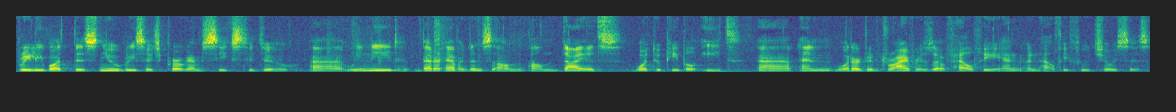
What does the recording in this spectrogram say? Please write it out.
really what this new research program seeks to do. Uh, we need better evidence on, on diets, what do people eat, uh, and what are the drivers of healthy and unhealthy food choices.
